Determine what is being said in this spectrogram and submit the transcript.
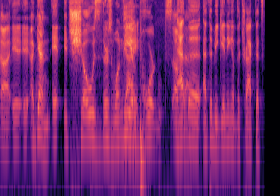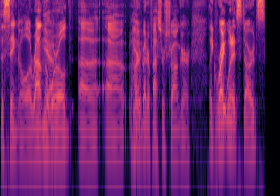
uh, it, it, again it, it shows There's one the guy importance of at that. the at the beginning of the track that's the single around the Yeah. world uh uh harder Yeah. better faster stronger like right when it starts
